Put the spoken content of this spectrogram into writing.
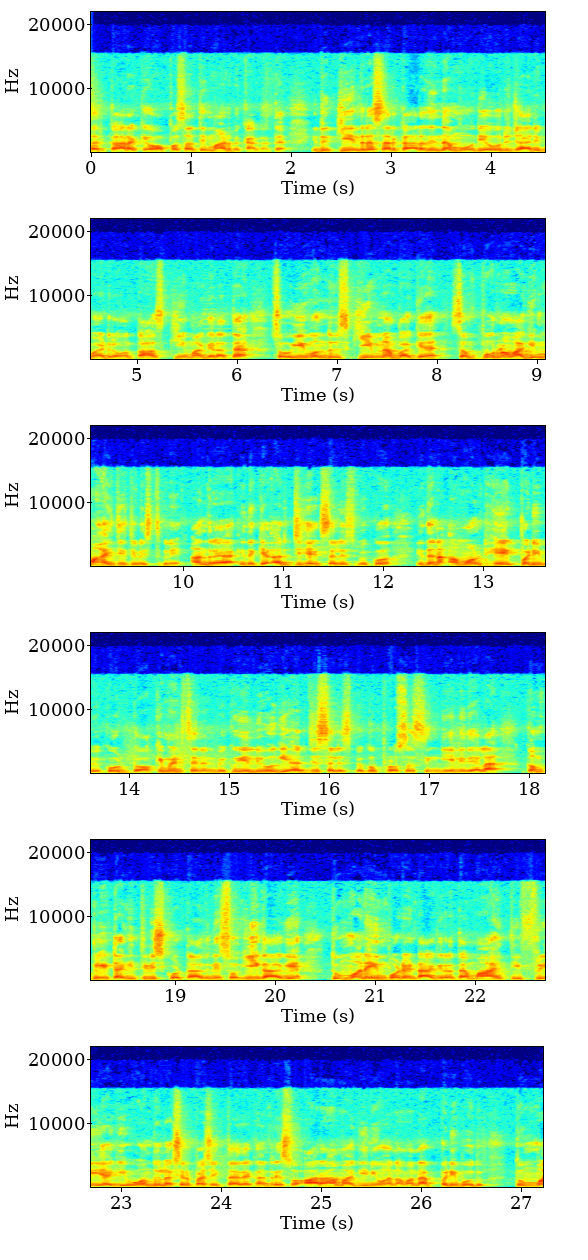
ಸರ್ಕಾರಕ್ಕೆ ವಾಪಸಾತಿ ಮಾಡಬೇಕಾಗತ್ತೆ. ಇದು ಕೇಂದ್ರ ಸರ್ಕಾರದಿಂದ ಮೋದಿ ಅವರು ಜಾರಿ ಮಾಡಿರುವಂತಹ ಸ್ಕೀಮ್ ಆಗಿರುತ್ತೆ. ಸೊ ಈ ಒಂದು ಸ್ಕೀಮ್ನ ಬಗ್ಗೆ ಸಂಪೂರ್ಣವಾಗಿ ಮಾಹಿತಿ ತಿಳಿಸ್ತೀನಿ. ಅಂದರೆ, ಇದಕ್ಕೆ ಅರ್ಜಿ ಹೇಗೆ ಸಲ್ಲಿಸಬೇಕು, ಇದನ್ನು ಅಮೌಂಟ್ ಹೇಗೆ ಪಡಿಬೇಕು ಡಾಕ್ಯುಮೆಂಟ್ಸ್ ಏನೇನು ಬೇಕು, ಎಲ್ಲಿ ಹೋಗಿ ಅರ್ಜಿ ಸಲ್ಲಿಸಬೇಕು ಪ್ರೊಸೆಸಿಂಗ್ ಏನಿದೆಯಲ್ಲ ಕಂಪ್ಲೀಟಾಗಿ ತಿಳಿಸ್ಕೊಡ್ತಾ ಇದ್ದೀನಿ. ಸೊ ಹೀಗಾಗಿ आगे ತುಂಬಾನೇ ಇಂಪಾರ್ಟೆಂಟ್ ಆಗಿರುತ್ತೆ. ಮಾಹಿತಿ ಫ್ರೀಯಾಗಿ ಒಂದು ಲಕ್ಷ ರೂಪಾಯಿ ಸಿಗ್ತಾ ಇದೆ ಕಣ್ರಿ. ಸೊ ಆರಾಮಾಗಿ ನೀವು ಹಣವನ್ನು ಪಡಿಬೋದು. ತುಂಬಾ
